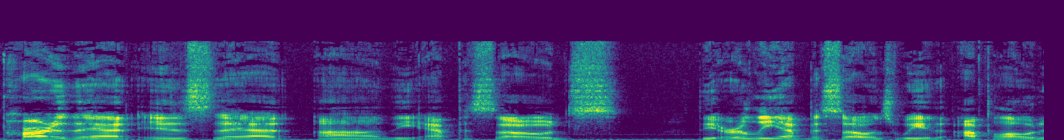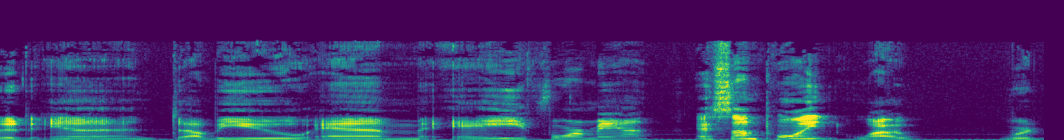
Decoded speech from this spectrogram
Part of that is that uh, the episodes, the early episodes, we had uploaded in WMA format. At some point while we're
